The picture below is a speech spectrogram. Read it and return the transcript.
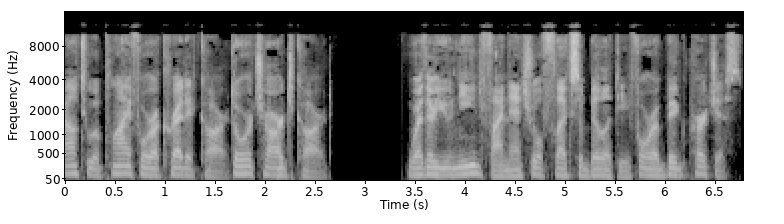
How to apply for a credit card or charge card. Whether you need financial flexibility for a big purchase,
